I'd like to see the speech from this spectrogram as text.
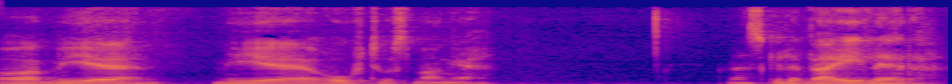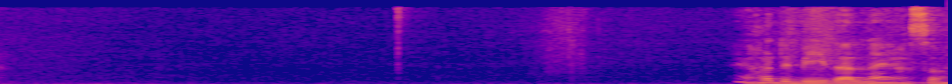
var mye, mye rot hos mange. Hvordan skulle veilede? Jeg hadde Bibelen, jeg, altså.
